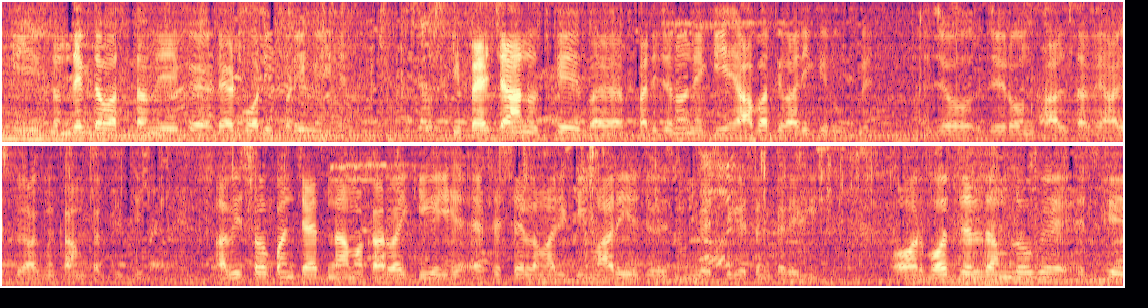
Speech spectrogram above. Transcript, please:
कि संदिग्ध अवस्था में एक डेड बॉडी पड़ी हुई है, उसकी पहचान उसके परिजनों ने की है आबा तिवारी के रूप में। जो जेरोन खालसा में आयुष विभाग में काम करती थी। अभी सौ पंचायत नामा कार्रवाई की गई है। एफएसएल हमारी टीम आ रही है जो इस इन्वेस्टिगेशन करेगी। और बहुत जल्द हम लोग इसके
